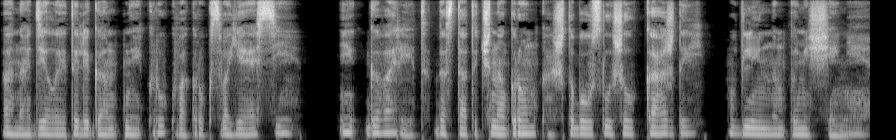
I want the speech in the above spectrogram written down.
Она делает элегантный круг вокруг своей оси и говорит достаточно громко, чтобы услышал каждый в длинном помещении.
